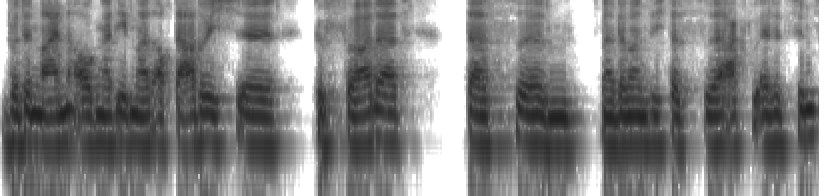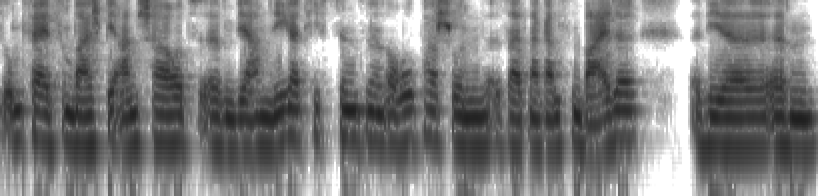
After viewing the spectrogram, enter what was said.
wird in meinen Augen halt eben halt auch dadurch äh, gefördert, dass, ähm, wenn man sich das äh, aktuelle Zinsumfeld zum Beispiel anschaut, ähm, wir haben Negativzinsen in Europa schon seit einer ganzen Weile. Wir ähm,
